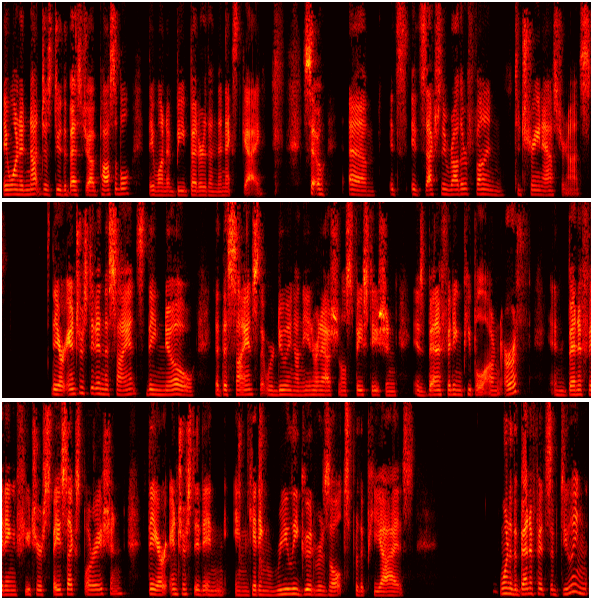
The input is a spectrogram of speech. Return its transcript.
They want to not just do the best job possible, they want to be better than the next guy. So um, it's it's actually rather fun to train astronauts. They are interested in the science. They know that the science that we're doing on the International Space Station is benefiting people on Earth and benefiting future space exploration. They are interested in, in getting really good results for the PIs. One of the benefits of doing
